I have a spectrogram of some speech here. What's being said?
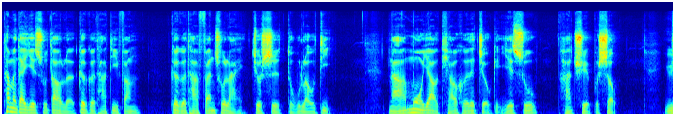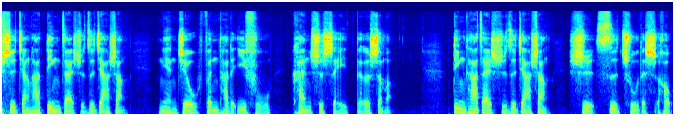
他们带耶稣到了各个他地方，各个他翻出来就是独楼地。拿莫药调和的酒给耶稣，他却不受，于是将他钉在十字架上，捻阄分他的衣服，看是谁得什么。钉他在十字架上是四出的时候，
